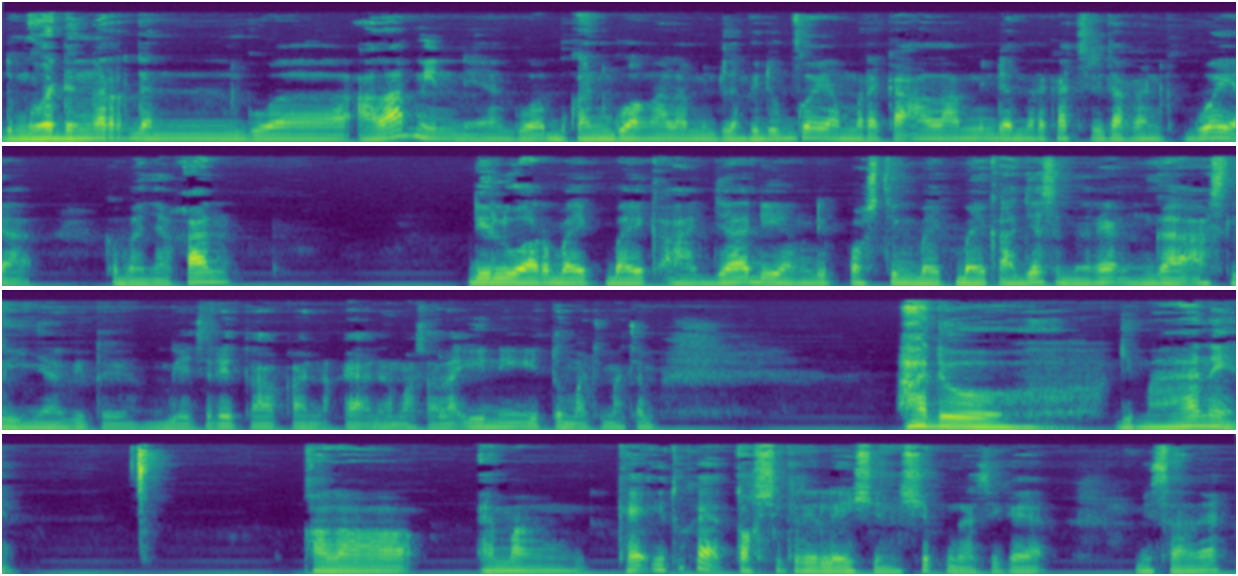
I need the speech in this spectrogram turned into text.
gue denger dan gue alamin ya. Gue bukan gue ngalamin dalam hidup gue yang mereka alamin dan mereka ceritakan ke gue ya kebanyakan di luar baik-baik aja di yang diposting baik-baik aja sebenarnya enggak aslinya gitu yang dia ceritakan kayak ada masalah ini itu macam-macam. Aduh gimana ya? Kalau emang kayak itu kayak toxic relationship enggak sih? Kayak misalnya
